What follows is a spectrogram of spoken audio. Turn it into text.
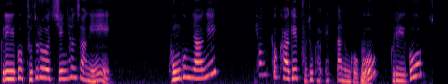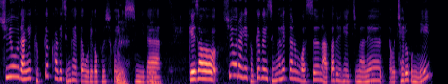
그리고 두드러진 현상이 공급량이 현격하게 부족했다는 거고, 그리고 수요량이 급격하게 증가했다고 우리가 볼 수가 네. 있습니다. 그래서 수요량이 급격하게 증가했다는 것은 아까도 얘기했지만은 어, 제로 금리,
